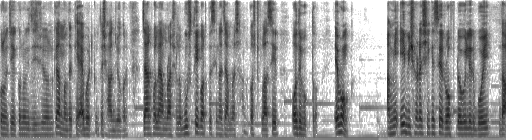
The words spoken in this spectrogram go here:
কোনো যে কোনো ডিসিশনকে আমাদেরকে অ্যাভয়েড করতে সাহায্য করে, যার ফলে আমরা আসলে বুঝতেই পারতেছি না যে আমরা সানকস্ট ফ্লাসির অধিভুক্ত। এবং আমি এই বিষয়টা শিখেছি রফ ডবলের বই the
